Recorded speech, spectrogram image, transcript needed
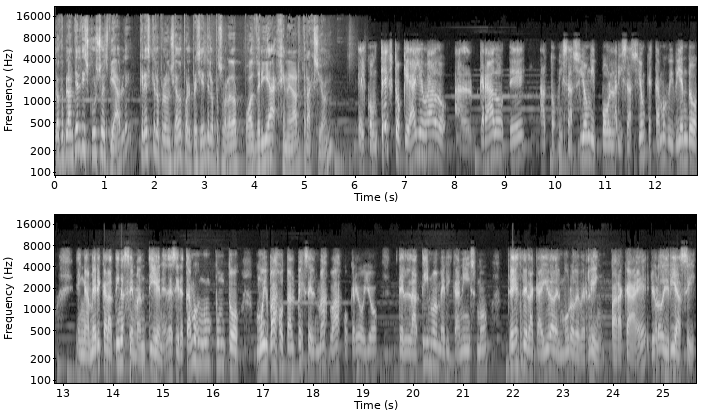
¿lo que plantea el discurso es viable? ¿Crees que lo pronunciado por el presidente López Obrador podría generar tracción? El contexto que ha llevado al grado de atomización y polarización que estamos viviendo en América Latina se mantiene. Es decir, estamos en un punto muy bajo, tal vez el más bajo, creo yo, del latinoamericanismo desde la caída del muro de Berlín para acá, ¿eh? yo lo diría así,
